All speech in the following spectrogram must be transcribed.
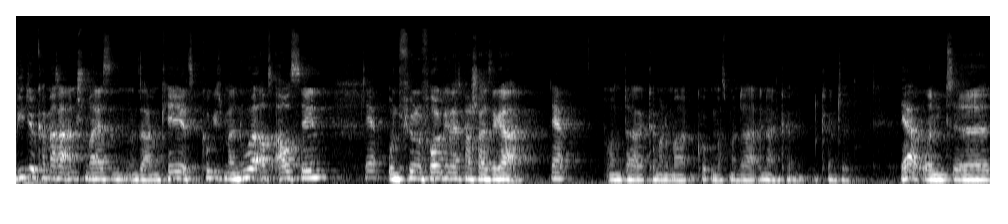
Videokamera anschmeißen und sagen, okay, jetzt gucke ich mal nur aufs Aussehen Ja. und Führen und Folgen ist erstmal scheißegal. Ja. Und da kann man mal gucken, was man da ändern können, könnte. Ja, und äh,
